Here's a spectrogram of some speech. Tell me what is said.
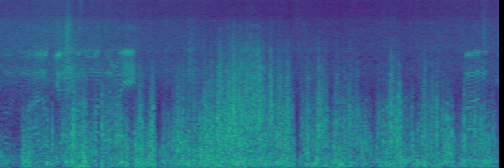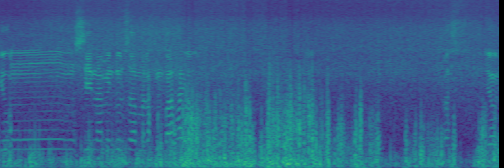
Oh, Maalog yung ano mga kunoy eh. Maalog yung scene namin dun sa malaking bahay. Oh. Tapos yun,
